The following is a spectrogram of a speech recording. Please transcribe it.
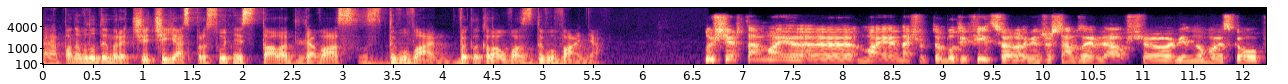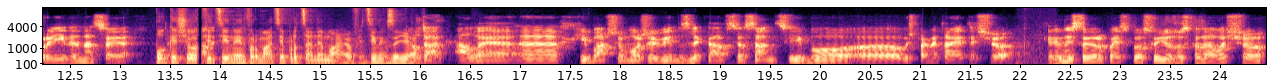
Е, Пане Володимире, чи чиясь присутність стала для вас здивувань, викликала у вас здивування? Ну ще ж там має, е, має, начебто, бути Фіцо. Він же сам заявляв, що він обов'язково приїде на це. Поки що офіційної інформації про це немає. Офіційних Ну заяв. так, але е, хіба що може він злякався санкцій? Бо е, ви ж пам'ятаєте, що керівництво Європейського союзу сказало, що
